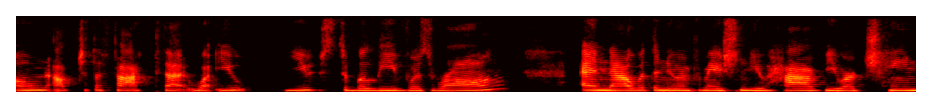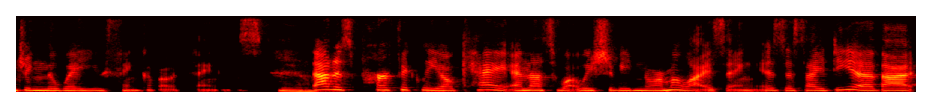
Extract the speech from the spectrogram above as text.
own up to the fact that what you used to believe was wrong. And now, with the new information you have, you are changing the way you think about things. Yeah. That is perfectly okay. And that's what we should be normalizing is this idea that,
